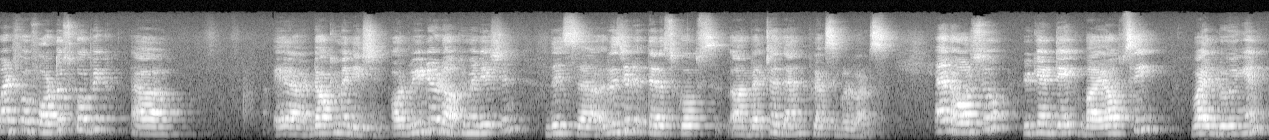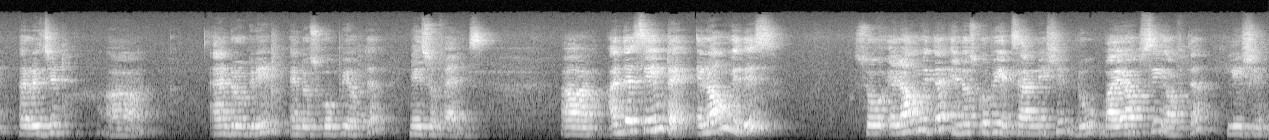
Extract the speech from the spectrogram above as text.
but for photoscopic uh, uh, documentation or video documentation these uh, rigid telescopes are better than flexible ones and also you can take biopsy while doing a rigid uh, andrograde endoscopy of the nasopharynx. Uh, at the same time, along with this, so along with the endoscopy examination, do biopsy of the lesion.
